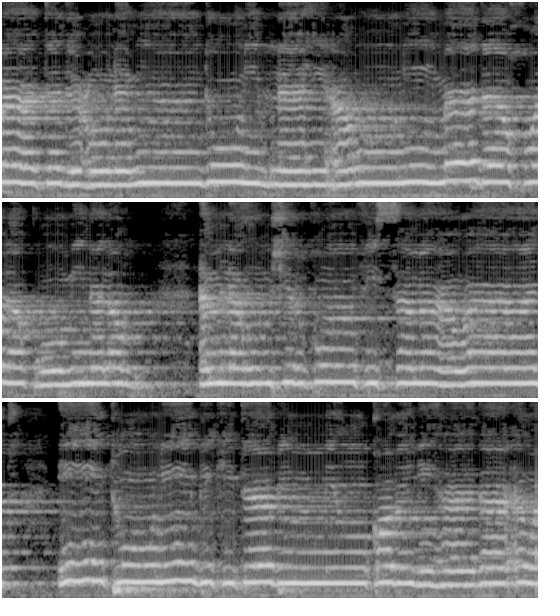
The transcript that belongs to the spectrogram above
ما تدعون من دون الله أروني ماذا خلقوا من الأرض أم لهم شرك في السماوات ائتوني بكتاب من قبل هذا أو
